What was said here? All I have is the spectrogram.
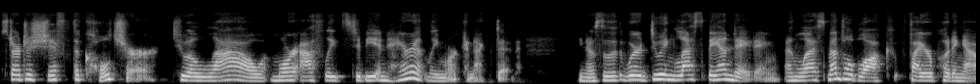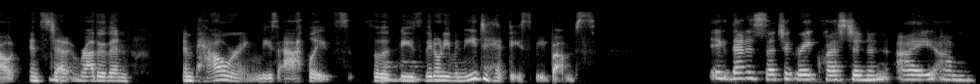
start to shift the culture to allow more athletes to be inherently more connected you know so that we're doing less band-aiding and less mental block fire putting out instead mm-hmm. rather than empowering these athletes so that mm-hmm. these they don't even need to hit these speed bumps it, that is such a great question, and I um,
